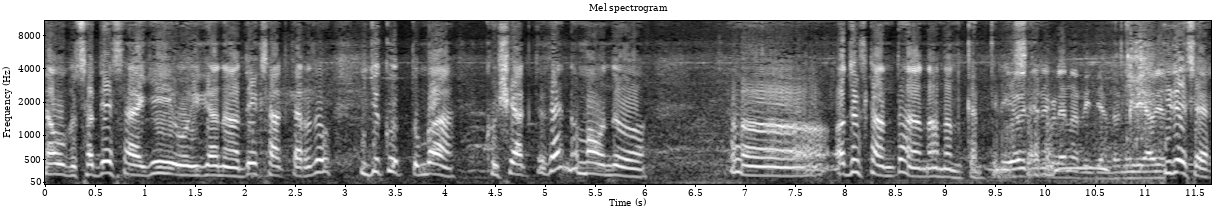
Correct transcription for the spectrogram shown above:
ನಾವು ಸದಸ್ಯ ಆಗಿ ಈಗ ನಾನು ಅಧ್ಯಕ್ಷ ಆಗ್ತಾ ಇರೋದು. ನಿಜಕ್ಕೂ ತುಂಬ ಖುಷಿ ಆಗ್ತದೆ. ನಮ್ಮ ಒಂದು ಅದೃಷ್ಟ ಅಂತ ನಾನು ಅನ್ಕೊಂತೀನಿ ಇದೆ ಸರ್.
